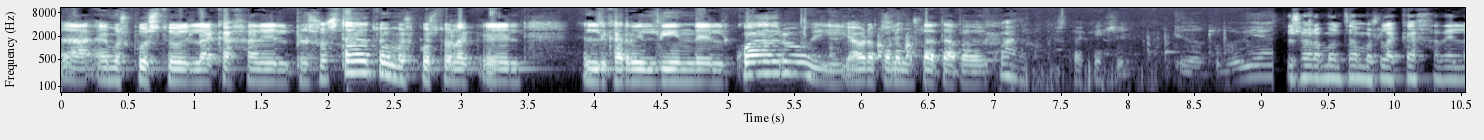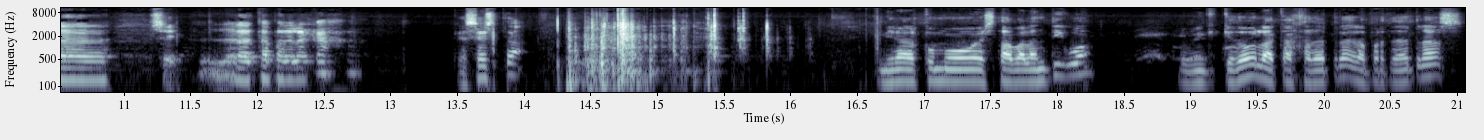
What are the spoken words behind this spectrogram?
ah, hemos puesto la caja del presostato, hemos puesto la- el, el carril DIN del cuadro y ahora ponemos la tapa del cuadro. que Está aquí. Quedó todo bien. Entonces ahora montamos la caja de la, Sí. la tapa de la caja. que es esta. Mirad cómo estaba la antigua, lo bien que quedó, la caja de atrás, la parte de atrás.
